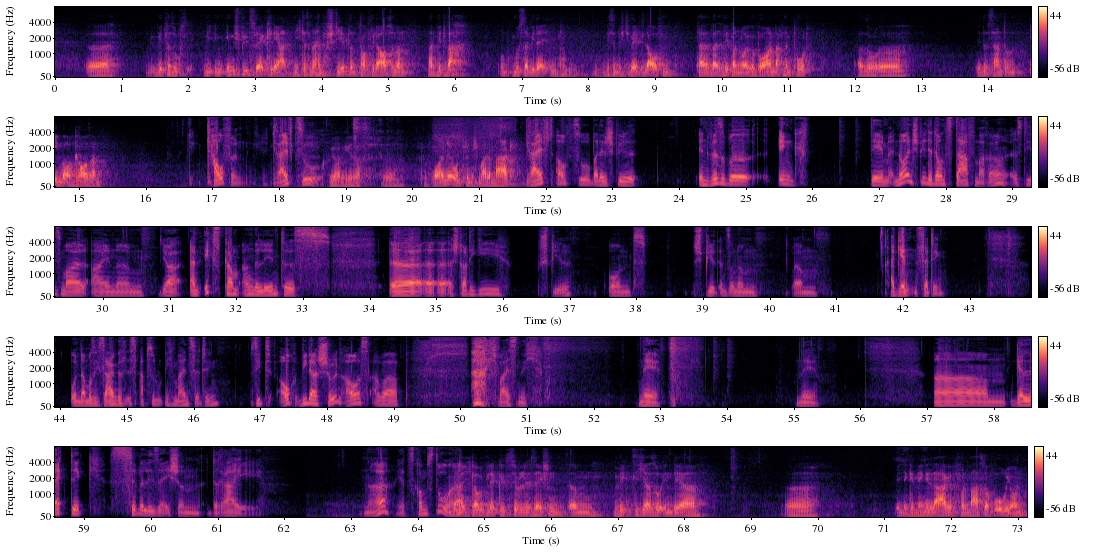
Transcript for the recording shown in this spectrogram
äh, wird versucht im, im, Spiel zu erklären. Nicht, dass man einfach stirbt und taucht wieder auf, sondern man wird wach und muss dann wieder ein bisschen durch die Welt laufen. Teilweise wird man neu geboren nach einem Tod. Also äh, interessant und irgendwo auch grausam kaufen. Greift zu. Ja, wie gesagt, äh, für Freunde und für eine schmale Mark. Greift auch zu bei dem Spiel Invisible Inc., dem neuen Spiel der Don't Starve Macher. Ist diesmal ein, ähm, ja, an XCOM angelehntes äh, äh, äh, Strategiespiel und spielt in so einem ähm, Agentensetting. Und da muss ich sagen, das ist absolut nicht mein Setting. Sieht auch wieder schön aus, aber ach, ich weiß nicht. Nee. Nee. Ähm, Galactic Civilization 3. Na, jetzt kommst du. Ja, ich glaube, Galactic Civilization ähm, bewegt sich ja so in der äh, in der Gemengelage von Master of Orion,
